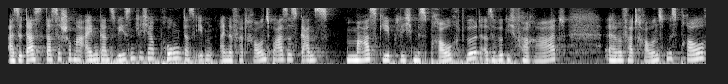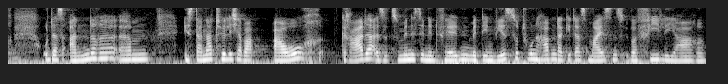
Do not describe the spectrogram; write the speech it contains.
Also das, das ist schon mal ein ganz wesentlicher Punkt, dass eben eine Vertrauensbasis ganz maßgeblich missbraucht wird, also wirklich Verrat, äh, Vertrauensmissbrauch. Und das andere ähm, ist dann natürlich aber auch gerade, also zumindest in den Fällen, mit denen wir es zu tun haben, da geht das meistens über viele Jahre.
